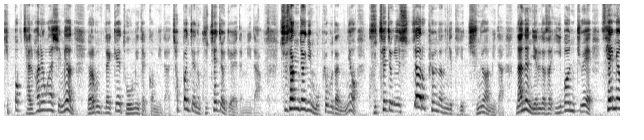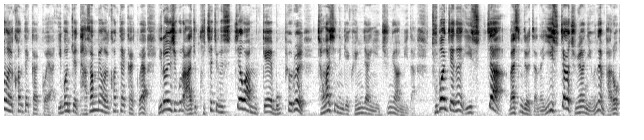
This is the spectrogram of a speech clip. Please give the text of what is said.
기법 잘 활용하시면 여러분들께 도움이 될 겁니다. 첫 번째는 구체적이어야 됩니다. 추상적인 목표보다는요, 구체 적인 숫자로 표현하는 게 되게 중요합니다. 나는 예를 들어서 이번 주에 3명을 컨택할 거야. 이번 주에 5명을 컨택할 거야. 이런 식으로 아주 구체적인 숫자와 함께 목표를 정하시는 게 굉장히 중요합니다. 두 번째는 이 숫자 말씀드렸잖아요. 이 숫자가 중요한 이유는 바로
